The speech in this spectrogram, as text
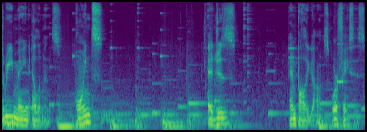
three main elements, points, edges, and polygons, or faces.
